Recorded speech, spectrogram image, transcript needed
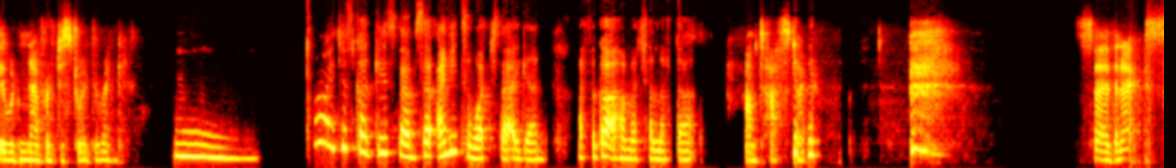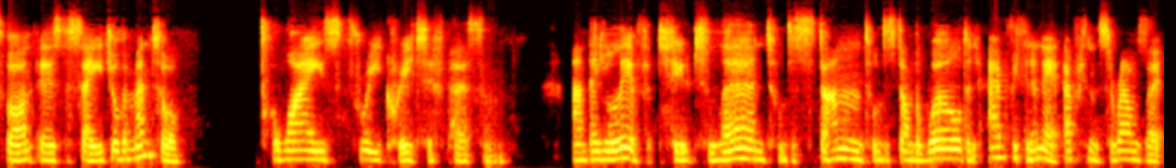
they would never have destroyed the ring. Mm. Oh, I just got goosebumps. So I need to watch that again. I forgot how much I loved that. Fantastic. so the next one is the sage or the mentor, a wise, free, creative person. And they live to to learn, to understand, to understand the world and everything in it, everything that surrounds it.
